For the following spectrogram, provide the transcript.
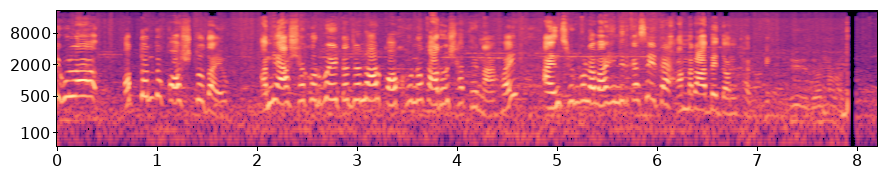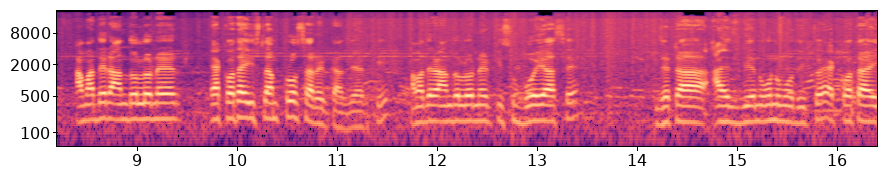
এগুলা অত্যন্ত কষ্টদায়ক। আমি আশা করব এটা যেন আর কখনো কারোর সাথে না হয়। আইনশৃঙ্খলা বাহিনীর কাছে এটা আমার আবেদন থাকবে। আমাদের আন্দোলনের এক কথায় ইসলাম প্রচারের কাজে আর কি। আমাদের আন্দোলনের কিছু বই আছে যেটা আইএসবিএন অনুমোদিত এক কথায়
